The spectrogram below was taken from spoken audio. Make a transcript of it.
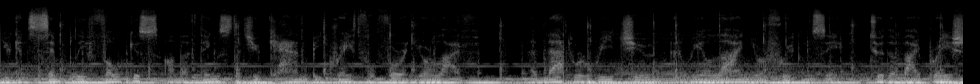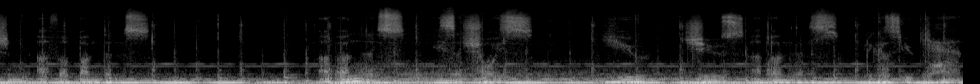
you can simply focus on the things that you can be grateful for in your life, and that will retune and realign your frequency to the vibration of abundance. Abundance is a choice. You choose abundance because you can.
